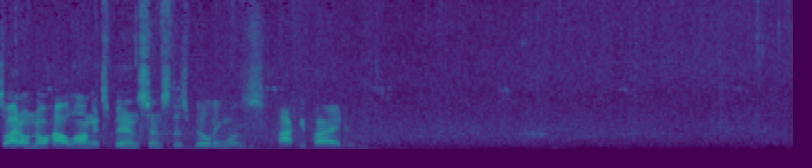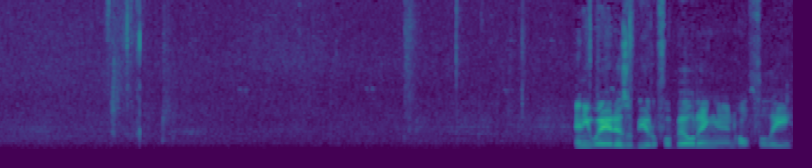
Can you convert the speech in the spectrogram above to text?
So I don't know how long it's been since this building was occupied. Anyway, it is a beautiful building and hopefully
